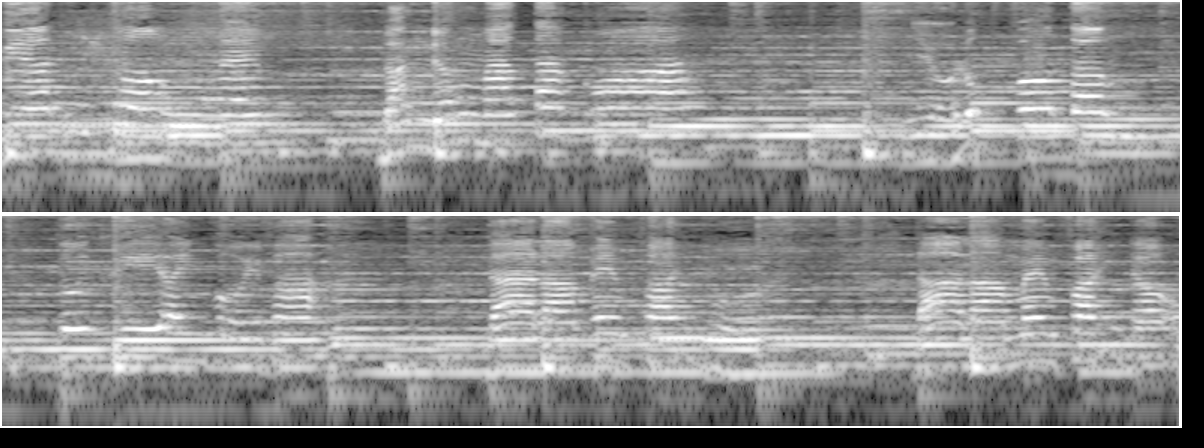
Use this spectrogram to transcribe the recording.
biết không em, đoạn đường mà ta qua. Nhiều lúc vô tâm, đôi khi anh vội vã đã làm em phải buồn, đã làm em phải đau.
